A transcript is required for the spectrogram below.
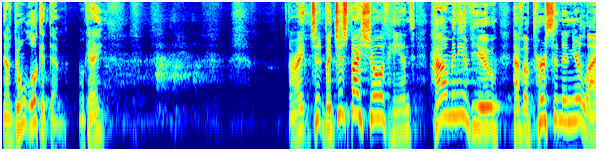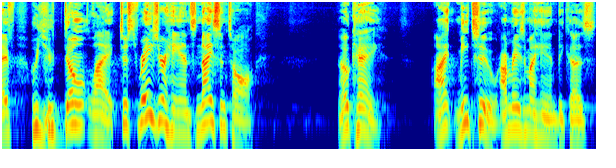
Now, don't look at them, okay? All right, but just by show of hands, how many of you have a person in your life who you don't like? Just raise your hands nice and tall. Okay. I me too. I'm raising my hand because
